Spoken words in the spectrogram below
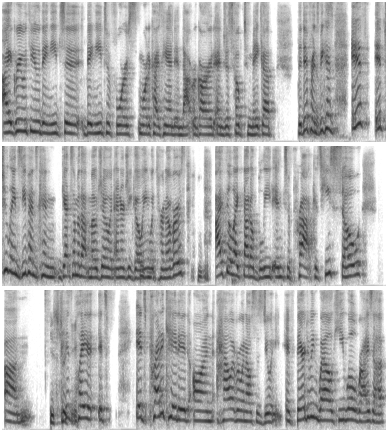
I agree with you. They need to they need to force Mordecai's hand in that regard and just hope to make up the difference because if if Tulane's defense can get some of that mojo and energy going with turnovers, Mhm. I feel like that'll bleed into Pratt because he's so um He's tricky. his play it's it's predicated on how everyone else is doing. If they're doing well, he will rise up.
